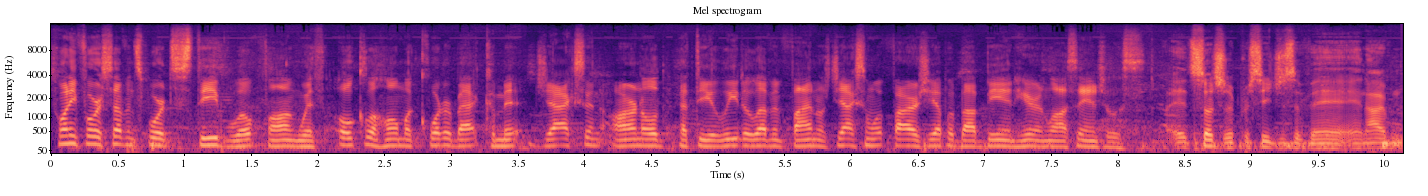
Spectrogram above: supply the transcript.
24 7 Sports Steve Wiltfong with Oklahoma quarterback commit Jackson Arnold at the Elite 11 Finals. Jackson, what fires you up about being here in Los Angeles? It's such a prestigious event, and I'm,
